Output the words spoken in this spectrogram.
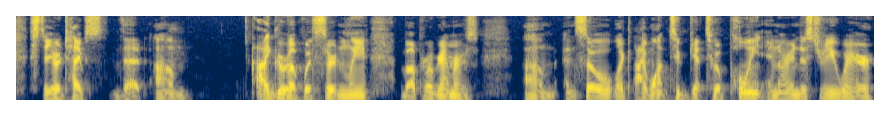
stereotypes that um, i grew up with certainly about programmers. Um, and so like i want to get to a point in our industry where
